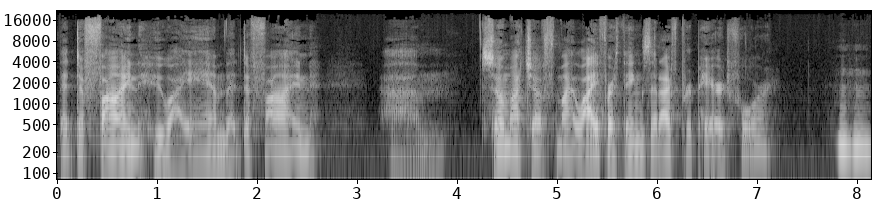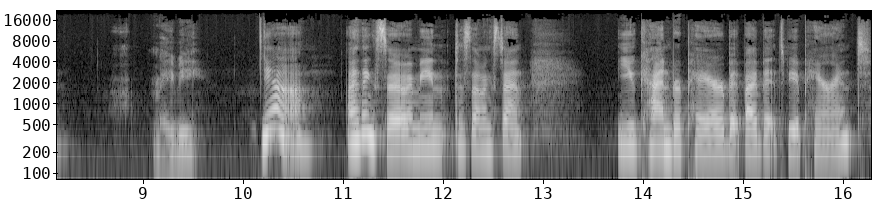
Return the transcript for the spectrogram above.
that define who I am, that define um, so much of my life, are things that I've prepared for. Mm-hmm. Maybe. Yeah, I think so. I mean, to some extent, you can prepare bit by bit to be a parent.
